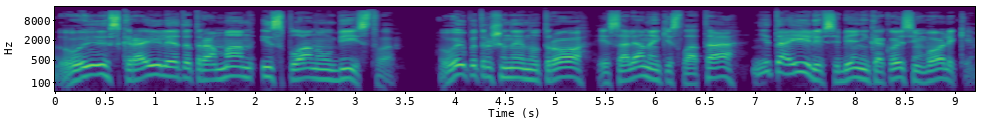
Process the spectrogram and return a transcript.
«Вы скроили этот роман из плана убийства. Выпотрошенное нутро и соляная кислота не таили в себе никакой символики.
